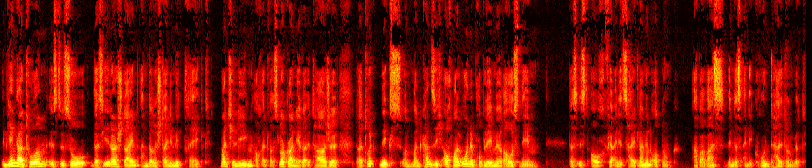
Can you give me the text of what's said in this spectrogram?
Im Jenga-Turm ist es so, dass jeder Stein andere Steine mitträgt. Manche liegen auch etwas locker in ihrer Etage, da drückt nix und man kann sich auch mal ohne Probleme rausnehmen. Das ist auch für eine Zeit lang in Ordnung. Aber was, wenn das eine Grundhaltung wird?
